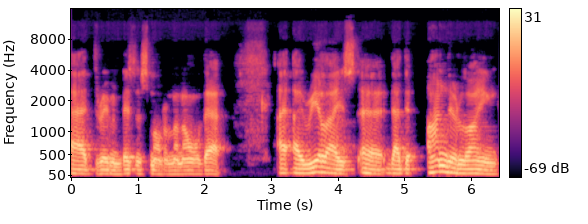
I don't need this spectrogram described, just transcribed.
ad driven business model and all that, I, I realized uh, that the underlying,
